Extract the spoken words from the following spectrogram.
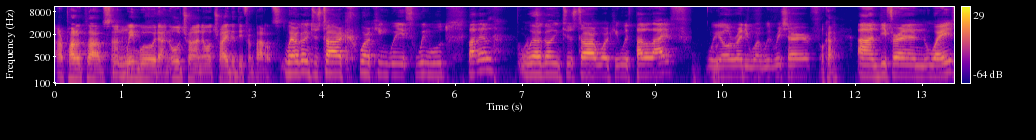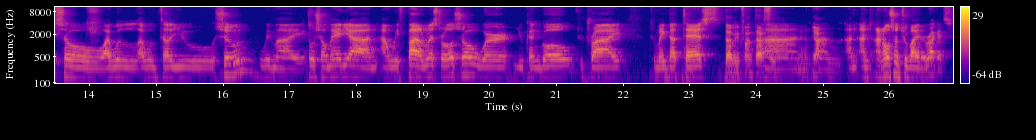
our paddle clubs and Mm-hmm. Wynwood and Ultra and all try the different paddles. We're going to start working with Wynwood Padel. We're going to start working with Paddle Life. We already work with Reserve Okay. And different ways. So I will I will tell you soon with my social media and, and with Padel Nuestro also where you can go to try to make that test That'd be fantastic. and, Yeah. and, and, and, and also to buy the rackets.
